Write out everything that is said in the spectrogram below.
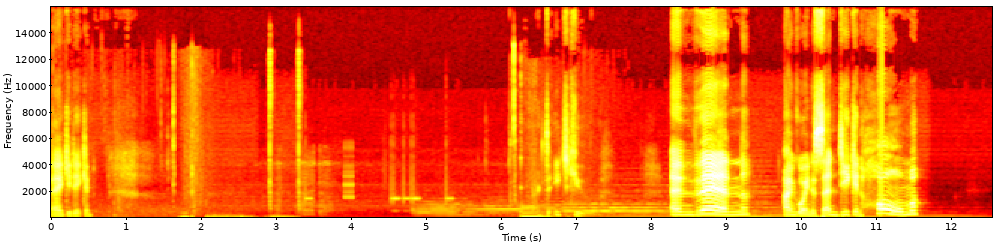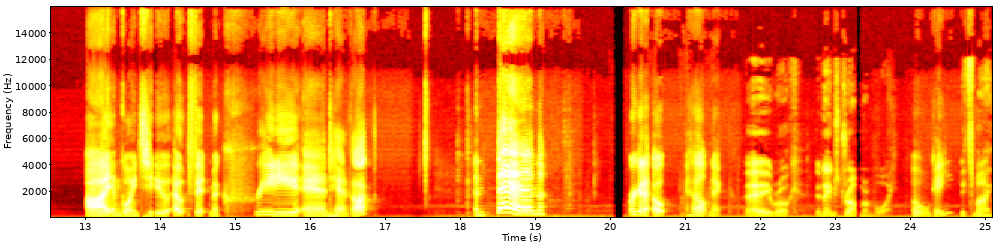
Thank you, Deacon. Back to HQ. And then I'm going to send Deacon home. I am going to outfit MacCready and Hancock. And then we're gonna oh help Nick. Hey, Rook. The name's Drummer Boy. Okay. It's my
